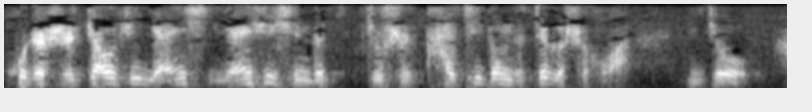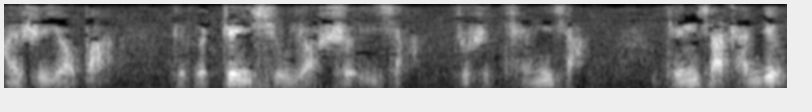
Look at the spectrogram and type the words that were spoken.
或者是雕具连续连续性的就是太激动的这个时候啊，你就还是要把这个正修要舍一下，就是停一下，停一下禅定。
